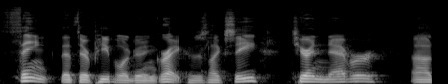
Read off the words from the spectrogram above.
think that their people are doing great because it's like, see, Tira never uh,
